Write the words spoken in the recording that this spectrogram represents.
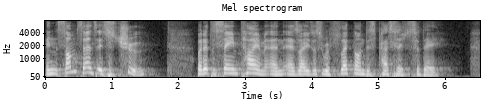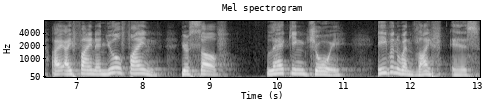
In some sense, it's true, but at the same time, and as I just reflect on this passage today, I, I find, and you'll find yourself lacking joy even when life is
